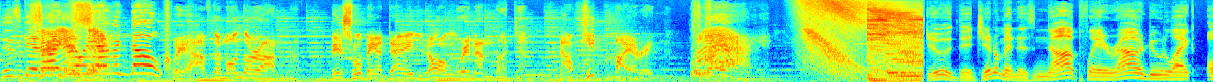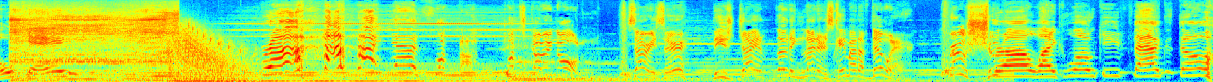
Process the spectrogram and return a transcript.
This is getting Say yes, really sir. epic, though! we have them on the run. This will be a day long remembered. Now keep firing. Aye, aye. Dude, the gentleman is not playing around, dude. Like, okay. Bruh! yes! What the? What's going on? Sorry, sir. These giant floating letters came out of nowhere. We'll shoot Bruh, like low key facts, though.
